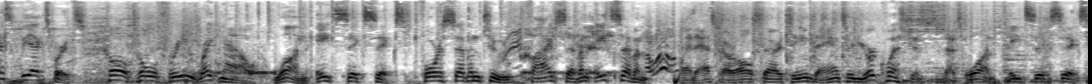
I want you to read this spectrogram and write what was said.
Ask the experts. Call toll free right now 1 866 472 5787 and ask our All Star team to answer your question. That's 1 866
